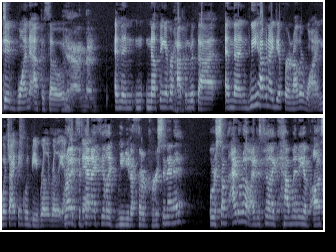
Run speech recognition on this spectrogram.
did one episode, yeah, and then and then nothing ever happened with that. And then we have an idea for another one, which I think would be really really interesting. right, but then I feel like we need a third person in it, or some. I don't know. I just feel like how many of us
